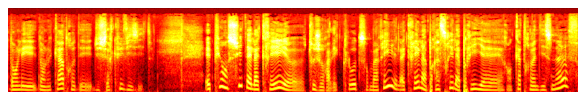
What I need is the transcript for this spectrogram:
dans le cadre du circuit visite. Et puis ensuite, elle a créé, euh, toujours avec Claude, son mari, elle a créé la brasserie La Brière en 99.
